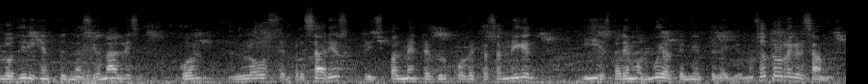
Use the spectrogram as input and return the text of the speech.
los dirigentes nacionales con los empresarios, principalmente el grupo Beta San Miguel, y estaremos muy al pendiente de ello. Nosotros regresamos.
